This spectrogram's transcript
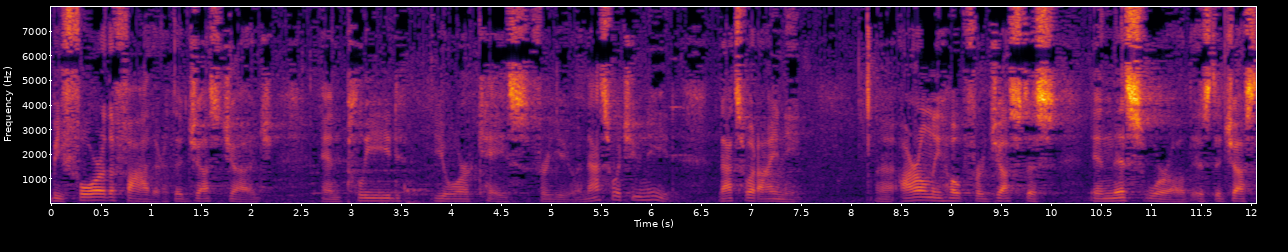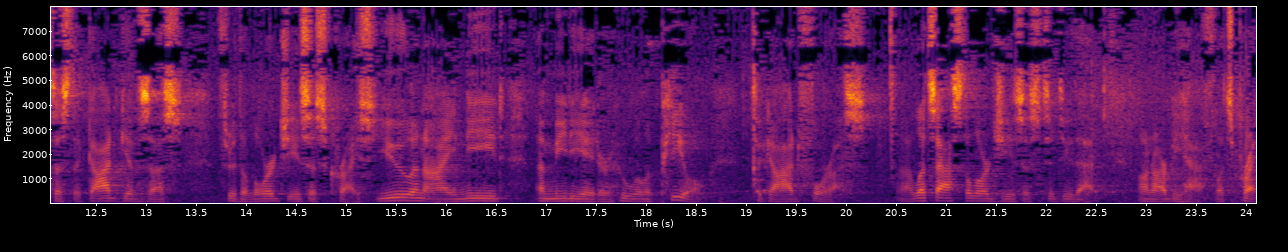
before the Father, the just judge, and plead your case for you. And that's what you need. That's what I need. Uh, our only hope for justice in this world is the justice that God gives us through the Lord Jesus Christ. You and I need a mediator who will appeal to God for us. Uh, let's ask the Lord Jesus to do that on our behalf. Let's pray.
